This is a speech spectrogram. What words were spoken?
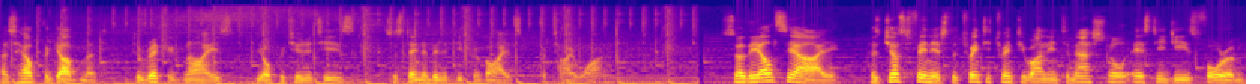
has helped the government to recognize the opportunities sustainability provides for Taiwan. So the LCI has just finished the 2021 International SDGs Forum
